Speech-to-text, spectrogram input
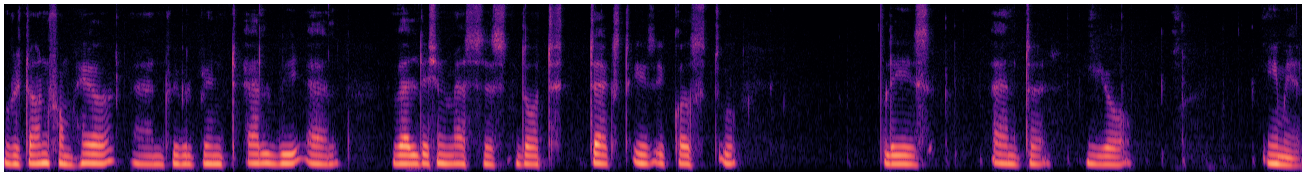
return from here and we will print lbl validation message dot text is equals to please enter your email.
